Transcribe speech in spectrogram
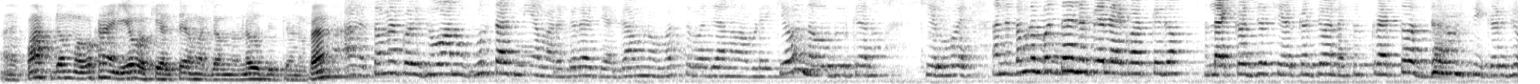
અને પાંચ ગામમાં વખણાય ને એવો ખેલ છે અમારા ગામનો નવદુર્ગાનો કા અને તમે કોઈ જોવાનું ભૂલતા જ નહીં અમારા ગરાજિયા. ગામનો મસ્ત મજાનો આપણે કેવો નવદુર્ગાનો ખેલ હોય. અને તમને બધાને પહેલા એક વાત કહી દો લાઈક કરજો શેર કરજો અને સબસ્ક્રાઇબ તો જરૂરથી કરજો.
